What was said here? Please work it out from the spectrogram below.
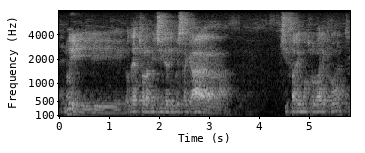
E noi, l'ho detto alla vigilia di questa gara, ci faremo trovare pronti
